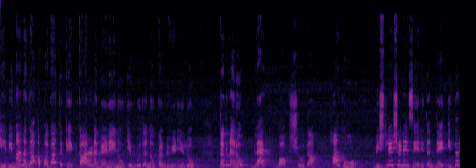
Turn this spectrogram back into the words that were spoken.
ಈ ವಿಮಾನದ ಅಪಘಾತಕ್ಕೆ ಕಾರಣಗಳೇನು ಎಂಬುದನ್ನು ಕಂಡುಹಿಡಿಯಲು ತಜ್ಞರು ಬ್ಲ್ಯಾಕ್ ಬಾಕ್ಸ್ ಶೋಧ ಹಾಗೂ ವಿಶ್ಲೇಷಣೆ ಸೇರಿದಂತೆ ಇತರ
